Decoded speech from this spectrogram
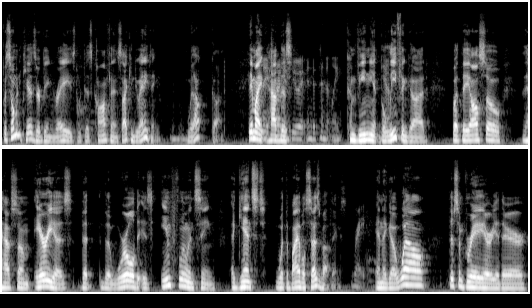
But so many kids are being raised with this confidence I can do anything mm-hmm. without God. They might they have this to do it independently. convenient Yeah. belief in God, but they also have some areas that the world is influencing against what the Bible says about things. Right. And they go, well, there's some gray area there.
